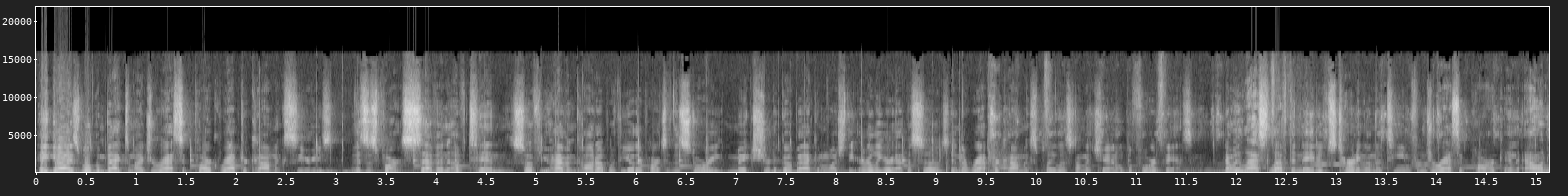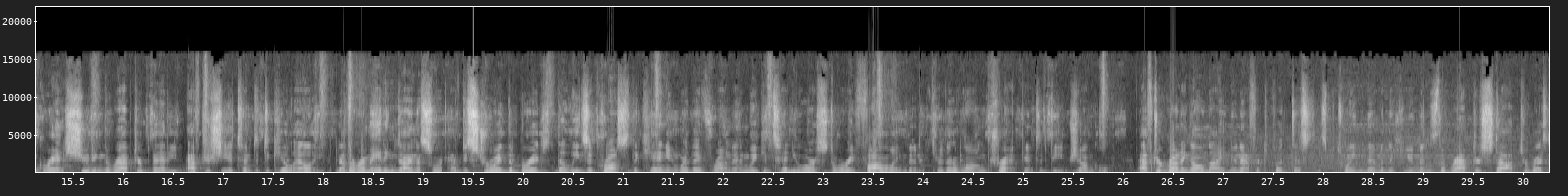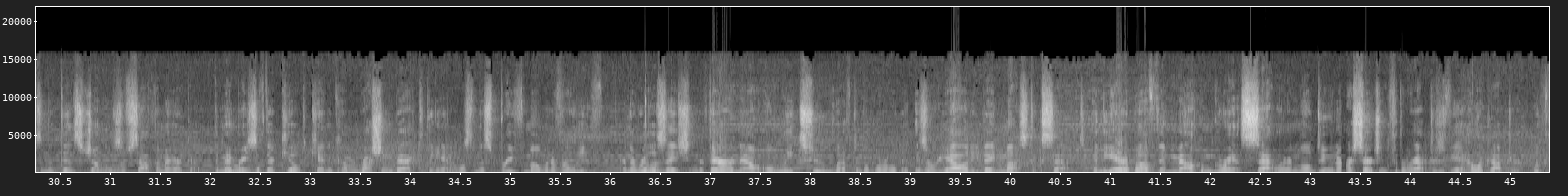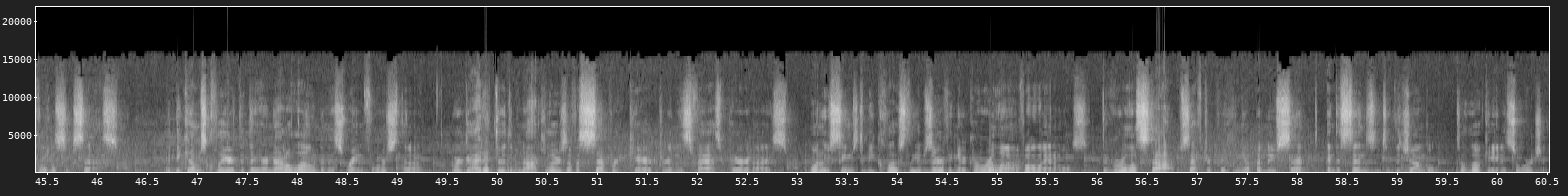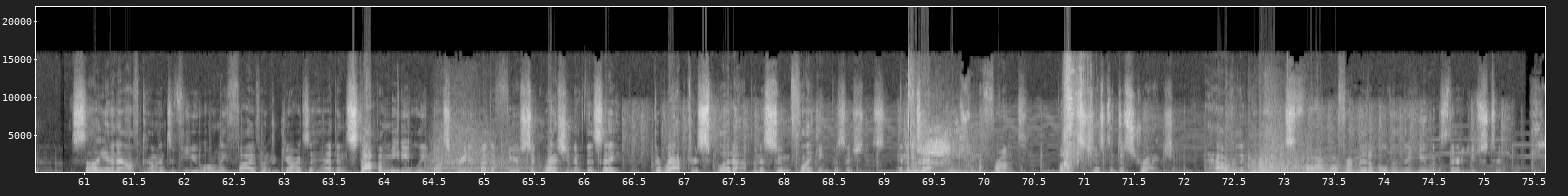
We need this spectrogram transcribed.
Hey guys, welcome back to my Jurassic Park Raptor Comics series. This is part 7 of 10, so if you haven't caught up with the other parts of the story, make sure to go back and watch the earlier episodes in the Raptor Comics playlist on the channel before advancing. Now we last left the natives turning on the team from Jurassic Park and Alan Grant shooting the raptor Betty after she attempted to kill Ellie. Now the remaining dinosaurs have destroyed the bridge that leads across to the canyon where they've run and we continue our story following them through their long trek into deep jungle. After running all night in an effort to put distance between them and the humans, the raptors stop to rest in the dense jungles of South America. The memories of their killed kin come rushing back to the animals in this brief moment of relief, and the realization that there are now only two left in the world is a reality they must accept. In the air above them, Malcolm, Grant, Sattler, and Muldoon are searching for the raptors via helicopter with little success. It becomes clear that they are not alone in this rainforest, though. We're guided through the binoculars of a separate character in this vast paradise, one who seems to be closely observing a gorilla of all animals. The gorilla stops after picking up a new scent and descends into the jungle to locate its origin. Celia and Alf come into view only 500 yards ahead and stop immediately once greeted by the fierce aggression of this ape. The raptors split up and assume flanking positions. An attack comes from the front, but it's just a distraction. However, the gorilla is far more formidable than the humans they're used to.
